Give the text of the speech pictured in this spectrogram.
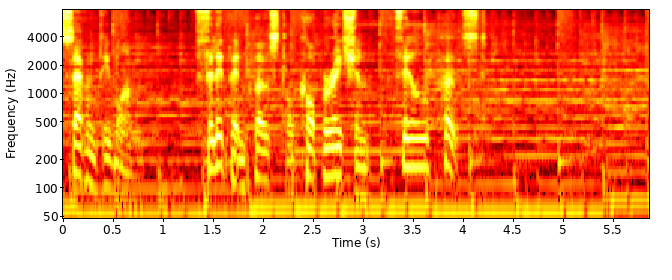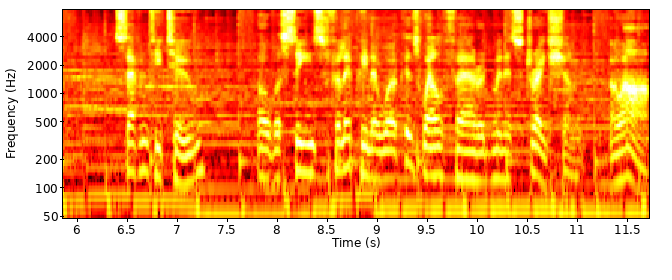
71. Philippine Postal Corporation, PhilPost. 72. Overseas Filipino Workers Welfare Administration, OR.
